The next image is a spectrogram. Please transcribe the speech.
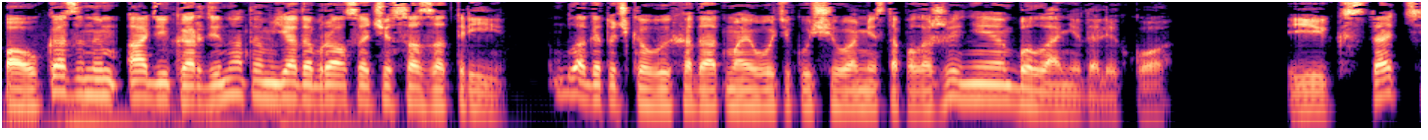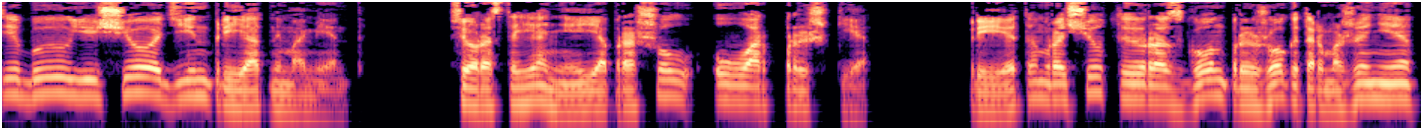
По указанным Ади координатам я добрался часа за три, благо точка выхода от моего текущего местоположения была недалеко. И, кстати, был еще один приятный момент. Все расстояние я прошел у варп-прыжке. При этом расчеты, разгон, прыжок и торможение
